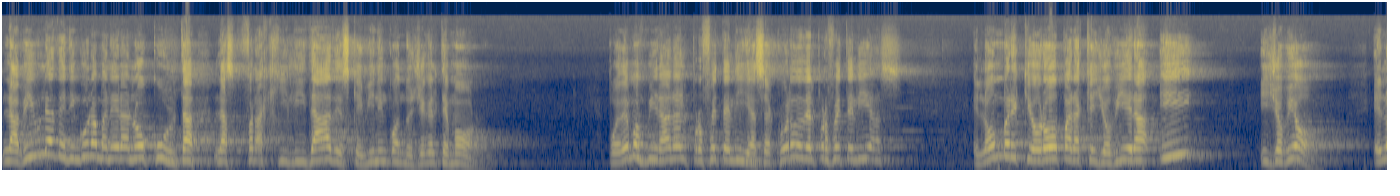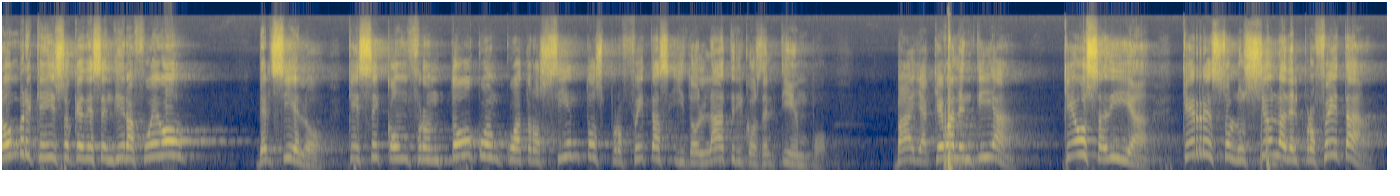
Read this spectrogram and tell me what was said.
La Biblia de ninguna manera no oculta las fragilidades que vienen cuando llega el temor. Podemos mirar al profeta Elías. ¿Se acuerda del profeta Elías? El hombre que oró para que lloviera y, y llovió. El hombre que hizo que descendiera fuego del cielo, que se confrontó con 400 profetas idolátricos del tiempo. Vaya, qué valentía, qué osadía, qué resolución la del profeta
